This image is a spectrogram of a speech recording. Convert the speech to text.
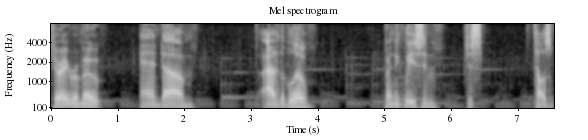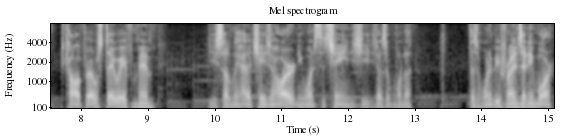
Very remote, and um, out of the blue, Brendan Gleeson just tells Colin Farrell stay away from him. He suddenly had a change of heart, and he wants to change. He doesn't want to doesn't want to be friends anymore,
